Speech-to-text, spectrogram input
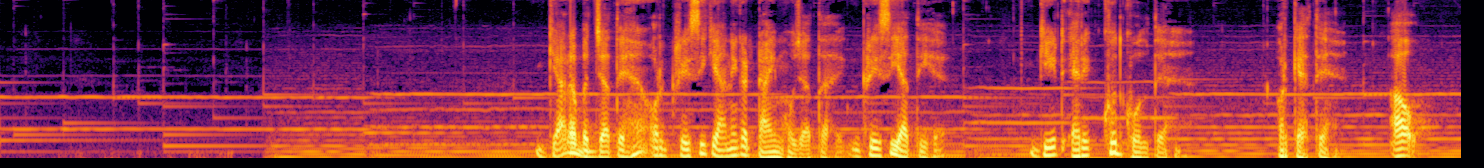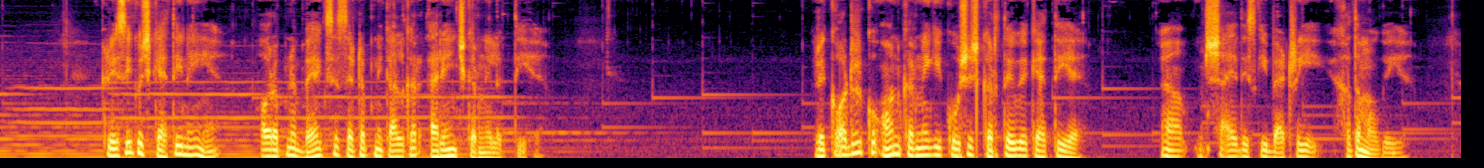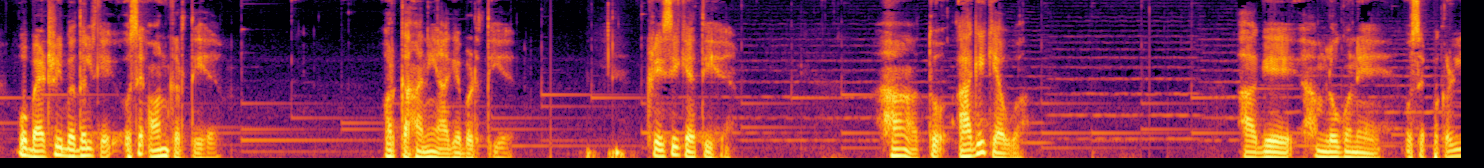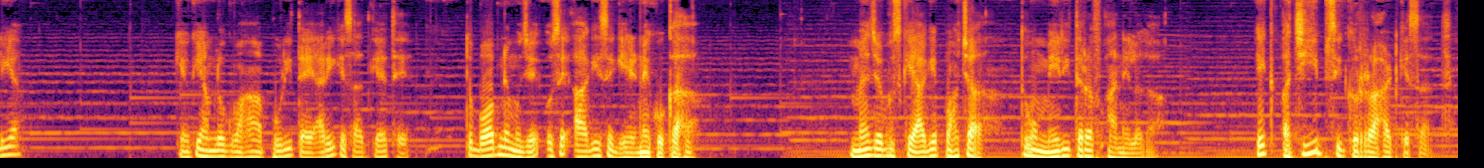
ग्यारह बज जाते हैं और ग्रेसी के आने का टाइम हो जाता है। ग्रेसी आती है। गेट एरिक खुद खोलते हैं और कहते हैं, आओ। ग्रेसी कुछ कहती नहीं है और अपने बैग से सेटअप निकालकर अरेंज करने लगती है। रिकॉर्डर को ऑन करने की कोशिश करते हुए कहती है शायद इसकी बैटरी ख़त्म हो गई है। वो बैटरी बदल के उसे ऑन करती है और कहानी आगे बढ़ती है। क्रेसी कहती है हाँ तो आगे क्या हुआ? आगे हम लोगों ने उसे पकड़ लिया। क्योंकि हम लोग वहाँ पूरी तैयारी के साथ गए थे तो बॉब ने मुझे उसे आगे से घेरने को कहा। मैं जब उसके आगे पहुँचा तो वो मेरी तरफ़ आने लगा। एक अजीब सी गुर्राहट के साथ।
